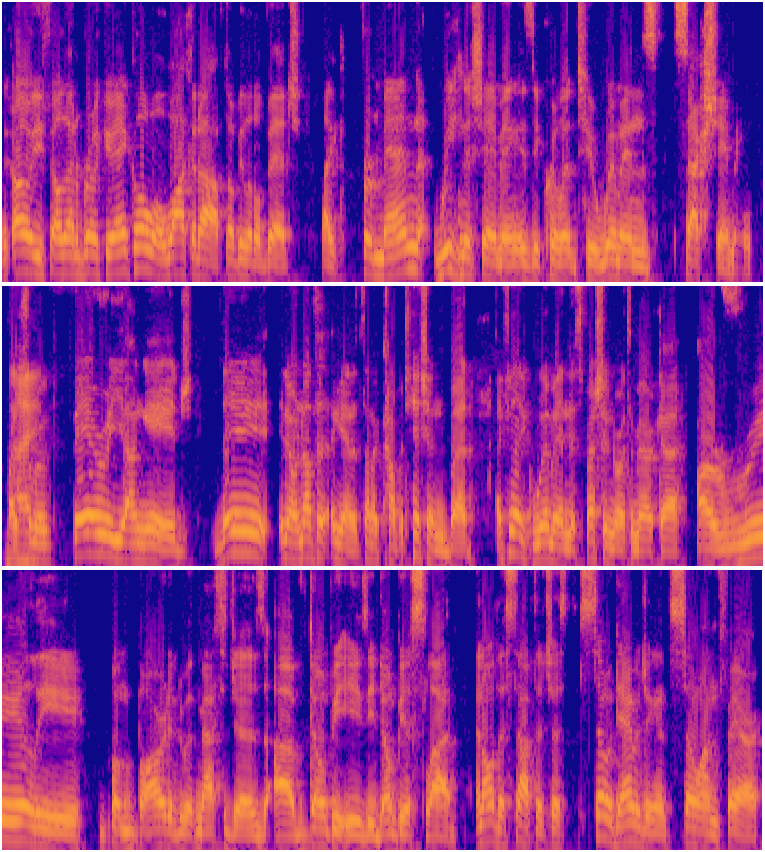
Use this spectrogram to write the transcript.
like oh you fell down and broke your ankle? Well walk it off. Don't be a little bitch. Like for men weakness shaming is equivalent to women's sex shaming. Like right. from a very young age they, you know, not that again, it's not a competition, but I feel like women, especially in North America, are really bombarded with messages of don't be easy, don't be a slut, and all this stuff that's just so damaging. It's so unfair.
